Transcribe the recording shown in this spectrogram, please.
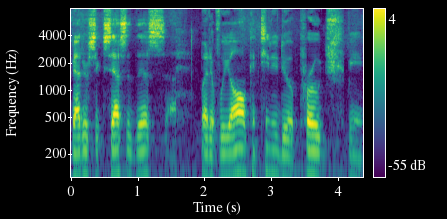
better success at this. Uh, but if we all continue to approach being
